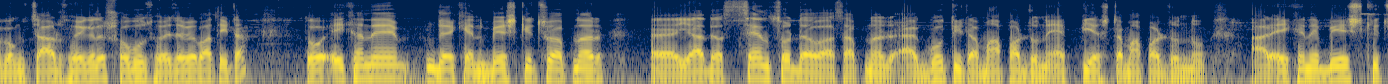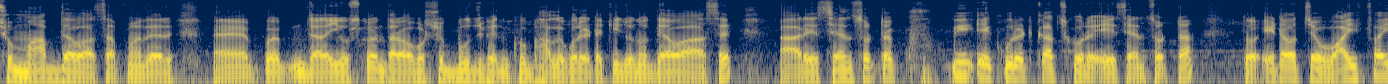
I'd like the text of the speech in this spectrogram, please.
এবং চার্জ হয়ে গেলে সবুজ হয়ে যাবে বাতিটা। তো এখানে দেখেন, বেশ কিছু আপনার ইয়াদ সেন্সর দেওয়া আছে আপনার গতিটা মাপার জন্য এফপিএসটা মাপার জন্য। আর এখানে বেশ কিছু মাপ দেওয়া আছে আপনাদের যারা ইউজ করেন তারা অবশ্যই বুঝবেন খুব ভালো করে এটা কি জন্য দেওয়া আছে। আর এই সেন্সরটা খুবই একুরেট কাজ করে এই সেন্সরটা তো এটা হচ্ছে ওয়াইফাই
